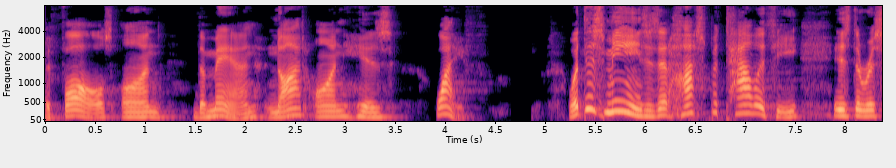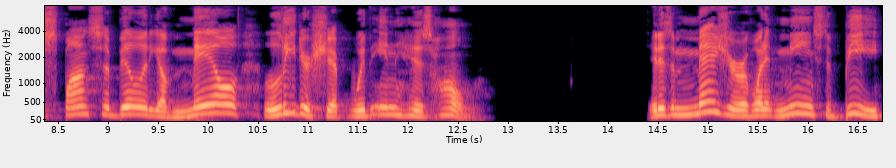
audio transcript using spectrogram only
It falls on the man, not on his wife. What this means is that hospitality is the responsibility of male leadership within his home. It is a measure of what it means to be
